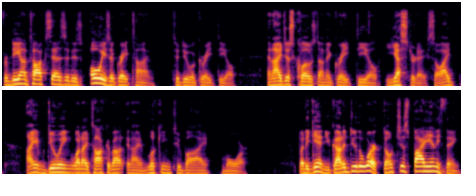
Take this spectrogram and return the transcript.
from Dion Talk says, it is always a great time to do a great deal. And I just closed on a great deal yesterday. So I I am doing what I talk about and I am looking to buy more. But again, you got to do the work. Don't just buy anything.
